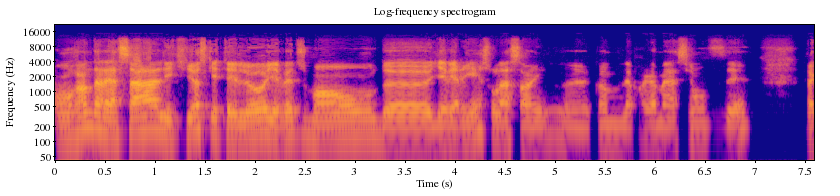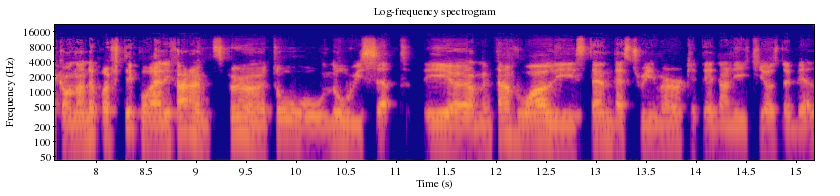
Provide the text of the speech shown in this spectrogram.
on rentre dans la salle, les kiosques étaient là, il y avait du monde, euh, il n'y avait rien sur la scène, comme la programmation disait. Fait qu'on en a profité pour aller faire un petit peu un tour au No Reset et en même temps voir les stands de streamers qui étaient dans les kiosques de Bell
